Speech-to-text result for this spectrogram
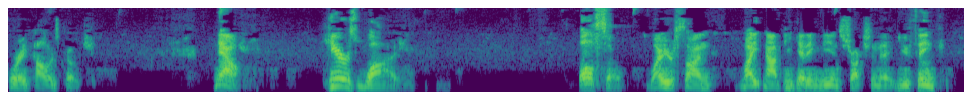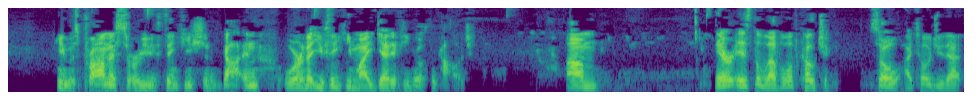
for a college coach. Now, here's why. Also, why your son might not be getting the instruction that you think he was promised, or you think he should have gotten, or that you think he might get if he goes to college. Um, there is the level of coaching. So I told you that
